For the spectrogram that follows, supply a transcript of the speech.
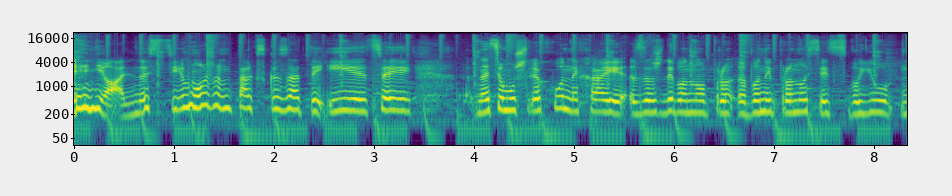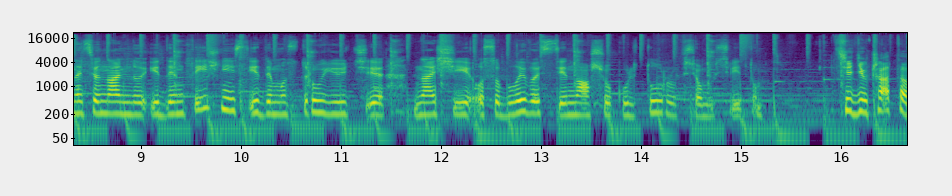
геніальності, можемо так сказати. І цей на цьому шляху нехай завжди воно вони проносять свою національну ідентичність і демонструють е, наші особливості, нашу культуру всьому світу. Ці дівчата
